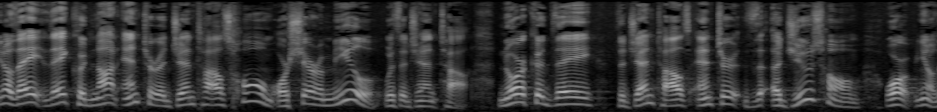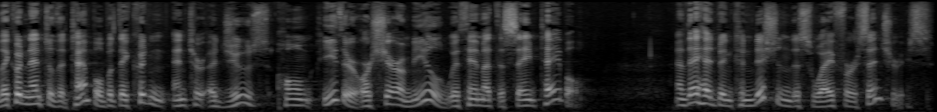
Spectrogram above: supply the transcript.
You know, they, they could not enter a Gentile's home or share a meal with a Gentile, nor could they, the Gentiles, enter the, a Jew's home or you know, they couldn't enter the temple, but they couldn't enter a Jew's home either or share a meal with him at the same table. And they had been conditioned this way for centuries.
